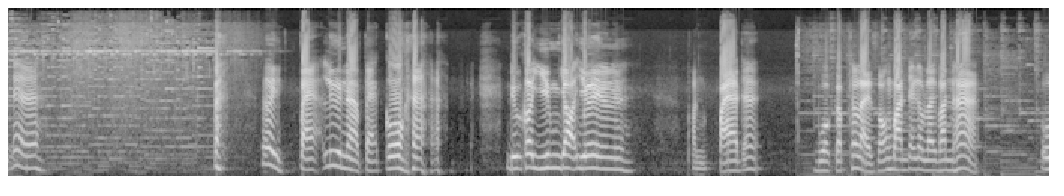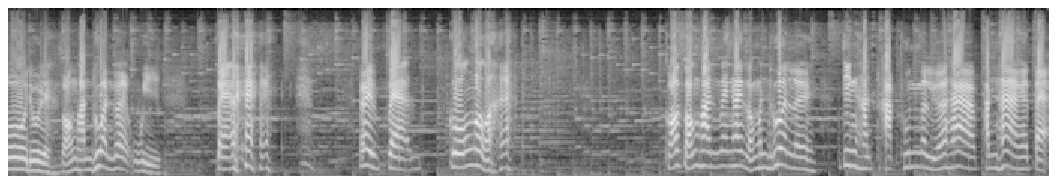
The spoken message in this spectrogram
ดเนี่ยเฮ้ย แปะลื่นอะ แปะโกงอะดูเขายิ้มเยาะเย้ยพันแปดนะบวกกับเท่าไหร่สองพันได้กำไรพันห้าโอ้ดูดิสองพันท้วนด้วย อุ้ยแปะเฮ้ยแปะโกงเหรอวะขอสองพันแม่งให้สองพันท้วนเลย จริงหักหักทุนก็เหลือห้าพันห้าไงแปะ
